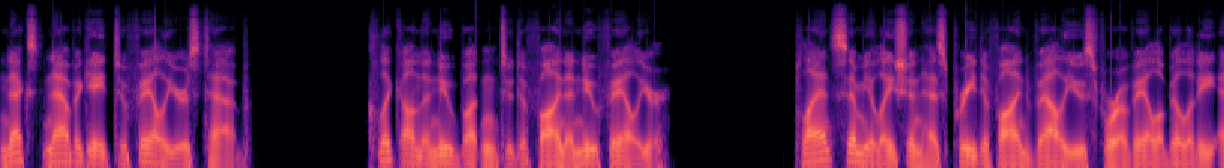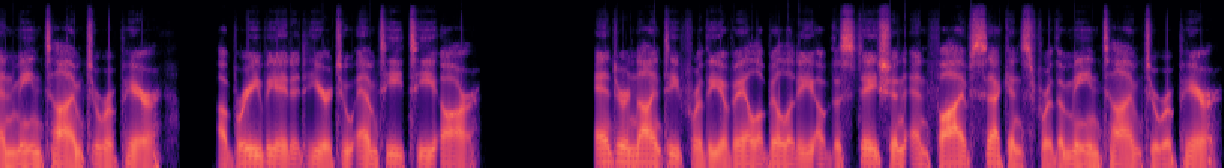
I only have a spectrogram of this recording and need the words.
Next navigate to Failures tab. Click on the New button to define a new failure. Plant simulation has predefined values for availability and mean time to repair, abbreviated here to MTTR. Enter 90 for the availability of the station and 5 seconds for the mean time to repair.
